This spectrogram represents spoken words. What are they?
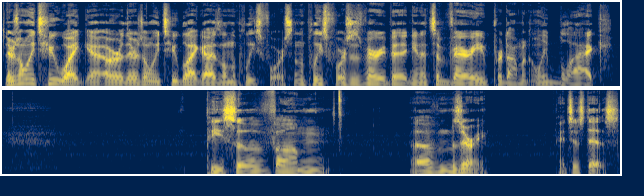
There's only two white or there's only two black guys on the police force, and the police force is very big, and it's a very predominantly black piece of um, of Missouri. It just is.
